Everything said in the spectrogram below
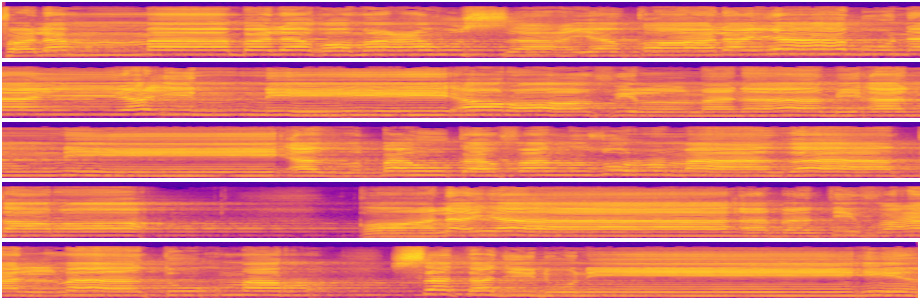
فلما بلغ معه السعي قال يا بني إني أرى في المنام أني أذبحك فانظر ماذا ترى. قال يا أبت افعل ما تؤمر ستجدني إن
